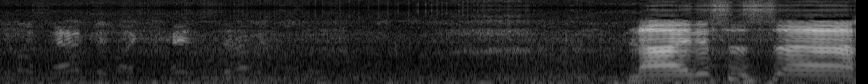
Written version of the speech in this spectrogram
You must have me like 10 7. No, this is uh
